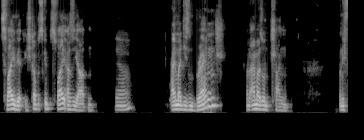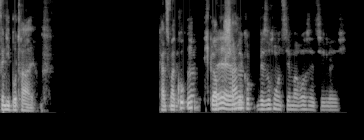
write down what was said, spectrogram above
zwei, wirklich. ich glaube, es gibt zwei Asiaten. Ja. Einmal diesen Branch und einmal so einen Chang. Und ich finde die brutal. Kannst mal gucken. Ich glaube, Ja, ja, wir, gucken, wir suchen uns den mal raus jetzt hier gleich.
